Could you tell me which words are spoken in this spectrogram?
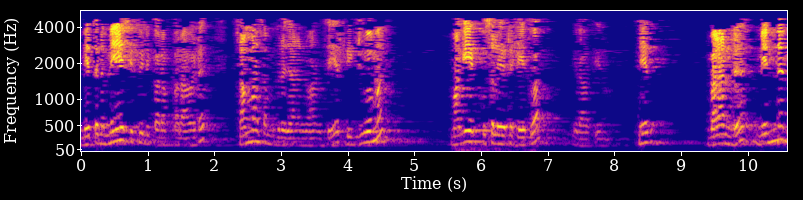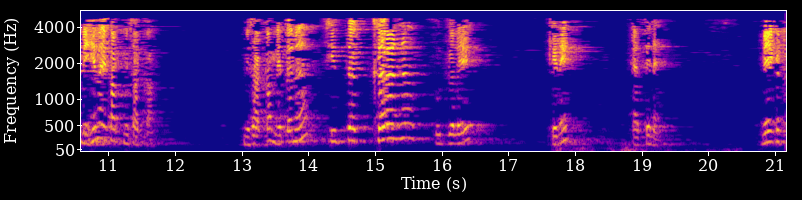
මෙතන මේ සිතුවිලි પરම්පරාවට සම්මා සම්බුදුරජාණන් වහන්සේ ඍජුවම මගේ කුසලයට හේතුවක් වෙලා තියෙනවා. නේද? බලන්න මෙන්න මෙහෙම එකක් මිසක්ක. මිසක්ක මෙතන සිද්ධ කරන පුද්ගලයේ කෙනෙක් ඇත්තේ නැහැ. මේකට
